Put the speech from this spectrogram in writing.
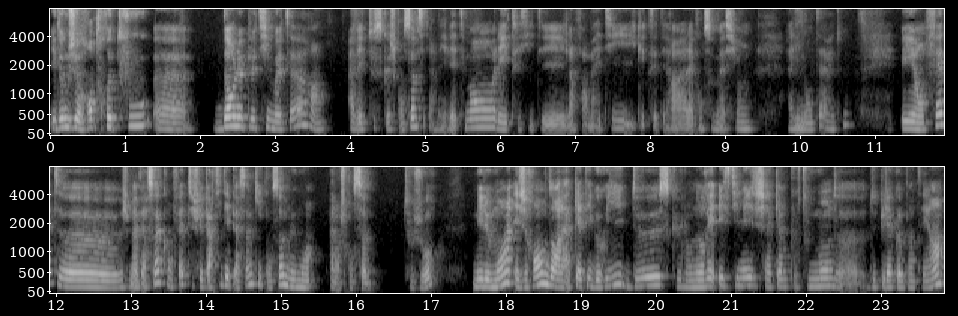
Et donc, je rentre tout euh, dans le petit moteur avec tout ce que je consomme, c'est-à-dire mes vêtements, l'électricité, l'informatique, etc., la consommation alimentaire et tout. Et en fait, euh, je m'aperçois qu'en fait, je fais partie des personnes qui consomment le moins. Alors, je consomme toujours, mais le moins, et je rentre dans la catégorie de ce que l'on aurait estimé chacun pour tout le monde euh, depuis la COP21,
